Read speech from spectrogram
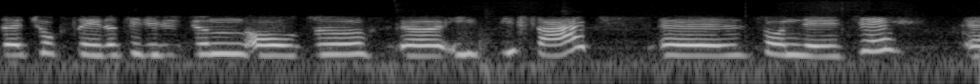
da çok sayıda televizyonun olduğu e, ilk bir saat e, son derece e,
